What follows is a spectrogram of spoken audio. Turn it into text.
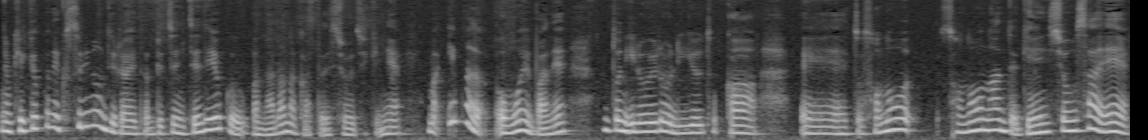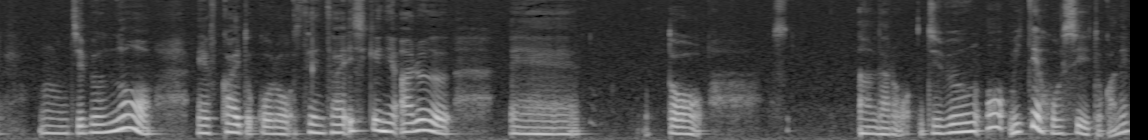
でも結局ね薬飲んでる間別に全然よくはならなかったです正直ね、まあ、今思えばね本当にいろいろ理由とか、えーと、そのそのなんて現象さえ、うん、自分の、え、深いところ潜在意識にある、えー、となんだろう自分を見てほしいとかね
